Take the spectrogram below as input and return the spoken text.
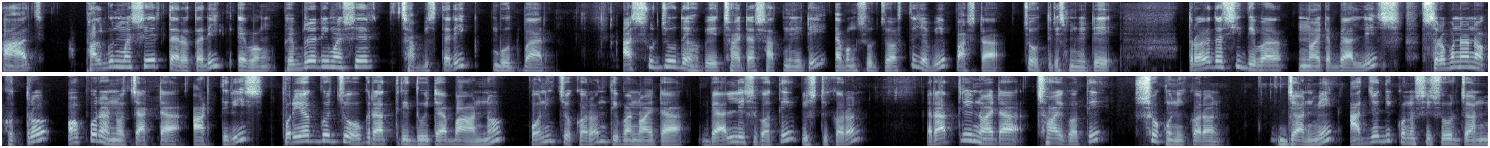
আজ ফাল্গুন মাসের ১৩ তারিখ এবং ফেব্রুয়ারি মাসের ২৬ তারিখ বুধবার। আজ সূর্য উদয় হবে ছয়টা সাত মিনিটে এবং সূর্য অস্ত যাবে পাঁচটা চৌত্রিশ মিনিটে। ত্রয়োদশী দিবা নয়টা বিয়াল্লিশ, শ্রবণা নক্ষত্র, অপরাহ্ন চারটা আটত্রিশ, পরিয়জ্ঞ যোগ রাত্রি দুইটা বাহান্ন পনিজ্যকরণ দিবা নয়টা বিয়াল্লিশ গতে বৃষ্টিকরণ, রাত্রি নয়টা ছয় গতে শকুনীকরণ। জন্মে আজ যদি কোনো শিশুর জন্ম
